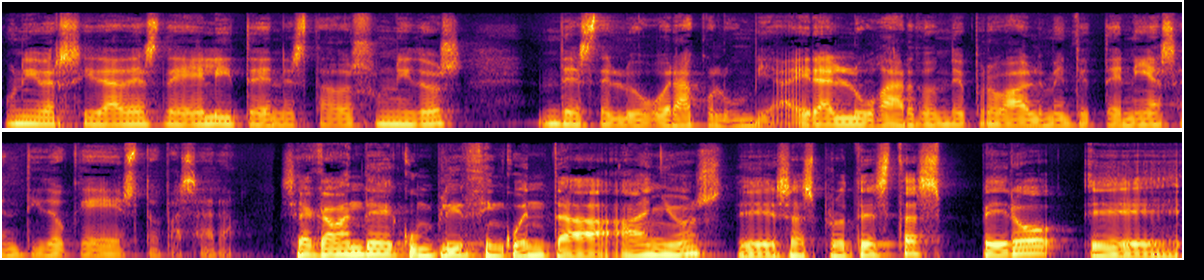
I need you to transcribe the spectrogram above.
universidades de élite en Estados Unidos, desde luego era Columbia. Era el lugar donde probablemente tenía sentido que esto pasara. Se acaban de cumplir 50 años de esas protestas, pero eh,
